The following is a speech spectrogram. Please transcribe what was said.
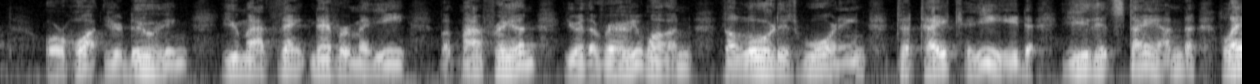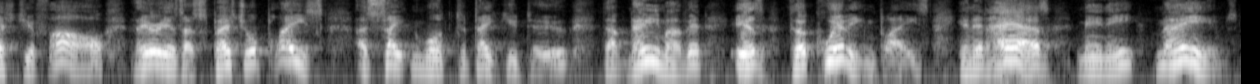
or what you're doing. You might think, never me, but my friend, you're the very one the Lord is warning to take heed, ye that stand, lest you fall. There is a special place a Satan wants to take you to. The name of it is the quitting place, and it has many names.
